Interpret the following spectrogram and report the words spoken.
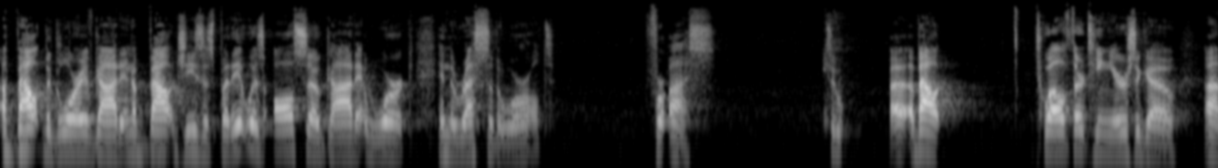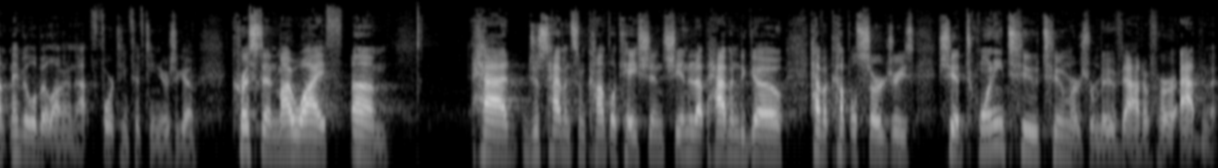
about the glory of God and about Jesus, but it was also God at work in the rest of the world for us. So, uh, about 12, 13 years ago, um, maybe a little bit longer than that, 14, 15 years ago, Kristen, my wife, um, had just having some complications. She ended up having to go have a couple surgeries. She had 22 tumors removed out of her abdomen.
